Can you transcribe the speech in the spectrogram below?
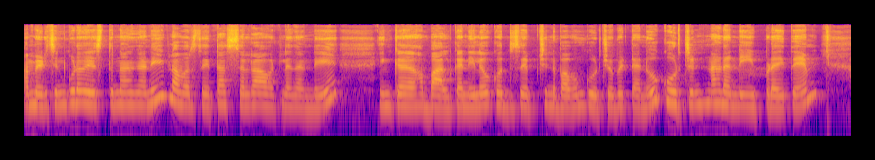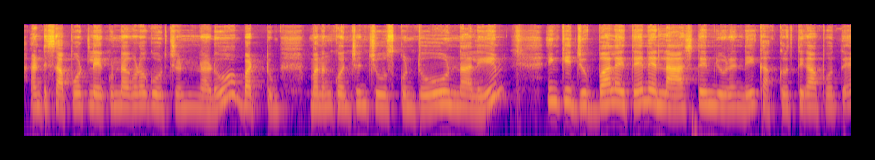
ఆ మెడిసిన్ కూడా వేస్తున్నాను కానీ ఫ్లవర్స్ అయితే అస్సలు రావట్లేదండి. ఇంకా బాల్కనీలో కొద్దిసేపు చిన్న బాబుని కూర్చోబెట్టాను. కూర్చుంటున్నాడండి ఇప్పుడైతే. అంటే సపోర్ట్ లేకుండా కూడా కూర్చుంటున్నాడు. బట్ మనం కొంచెం చూసుకుంటూ ఉండాలి. ఇంక ఈ జుబ్బాలు అయితే నేను లాస్ట్ టైం చూడండి కకృతి కాకపోతే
